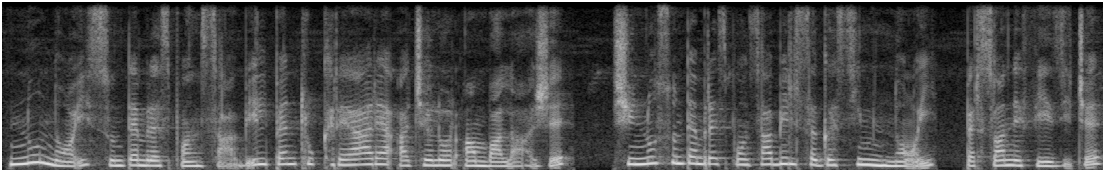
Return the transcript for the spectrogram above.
Nu noi suntem responsabili pentru crearea acelor ambalaje și nu suntem responsabili să găsim noi, persoane fizice,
